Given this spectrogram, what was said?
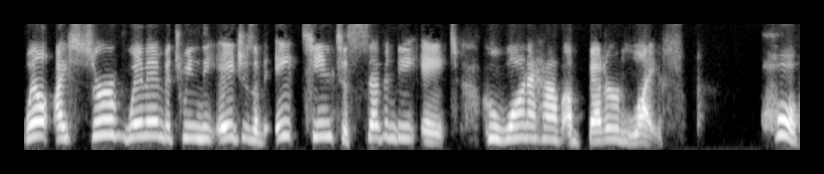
Well, I serve women between the ages of 18 to 78 who want to have a better life. Oh,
